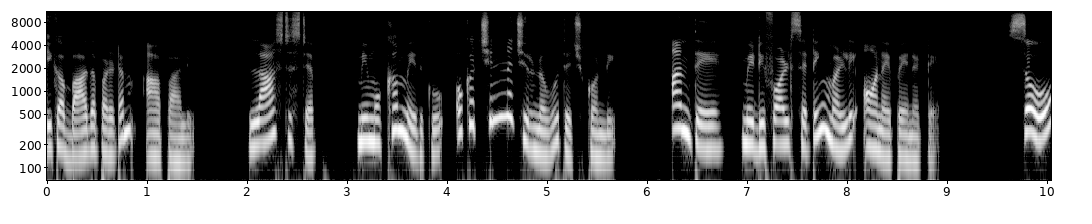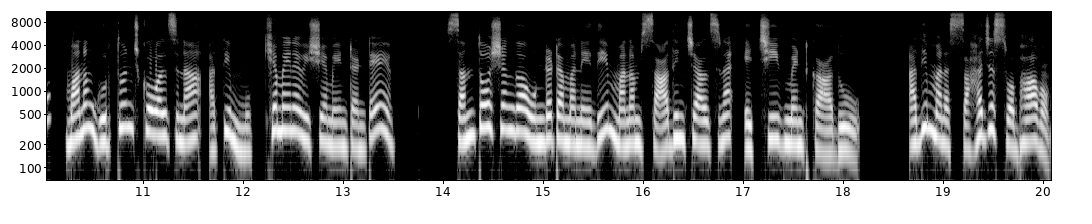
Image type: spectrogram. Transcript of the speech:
ఇక బాధపడటం ఆపాలి. లాస్ట్ స్టెప్ మీ ముఖం మీదకు ఒక చిన్న చిరునవ్వు తెచ్చుకోండి. అంతే మీ డిఫాల్ట్ సెట్టింగ్ మళ్ళీ ఆన్ అయిపోయినట్టే. సో మనం గుర్తుంచుకోవలసిన అతి ముఖ్యమైన విషయమేంటంటే సంతోషంగా ఉండటమనేది మనం సాధించాల్సిన అచీవ్మెంట్ కాదు. అది మన సహజ స్వభావం.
